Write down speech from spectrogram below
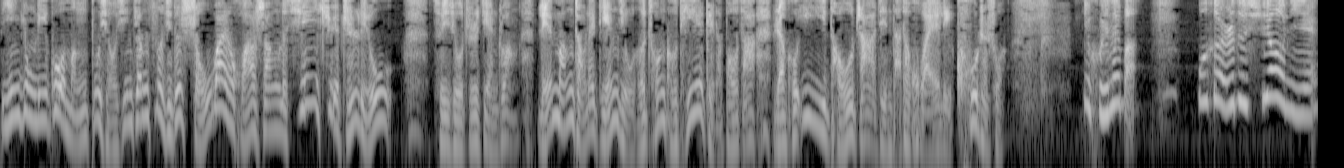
因用力过猛，不小心将自己的手腕划伤了，鲜血直流。崔秀芝见状，连忙找来碘酒和创口贴给他包扎，然后一头扎进他的怀里，哭着说：“你回来吧。”我和儿子需要你。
